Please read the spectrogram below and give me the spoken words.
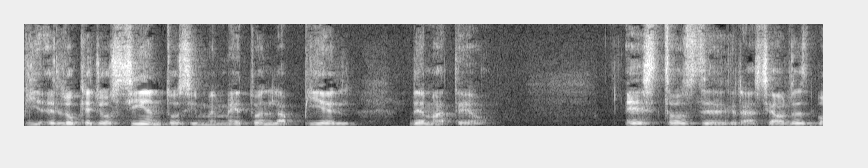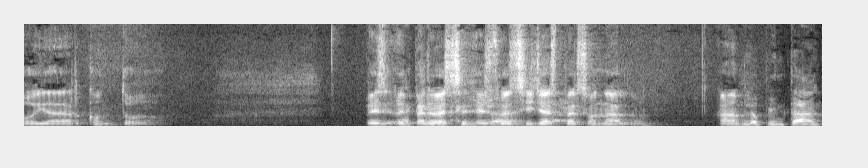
Es lo que yo siento si me meto en la piel de Mateo. Estos desgraciados les voy a dar con todo. Pero eso sí ya es personal, ¿no? ¿Ah? Lo pintaban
